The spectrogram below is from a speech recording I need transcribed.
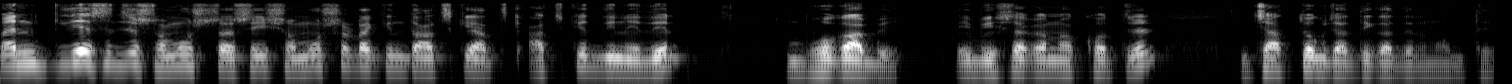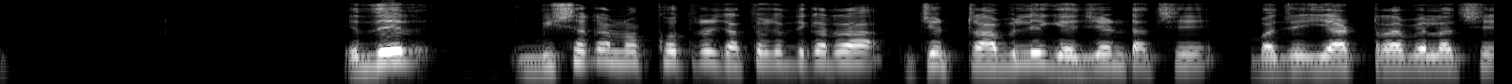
প্যানক্রিয়াসের যে সমস্যা, সেই সমস্যাটা কিন্তু আজকে, আজ- আজকের দিন এদের ভোগাবে এই বিশাখা নক্ষত্রের জাতক জাতিকাদের মধ্যে। এদের বিশাখা নক্ষত্রের জাতক জাতিকারা যে ট্রাভেলিং এজেন্ট আছে বা যে এয়ার ট্রাভেল আছে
